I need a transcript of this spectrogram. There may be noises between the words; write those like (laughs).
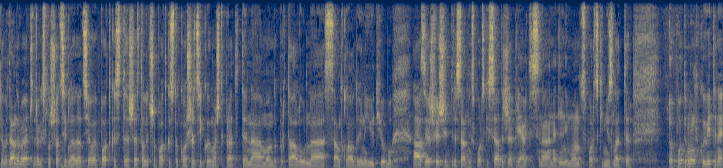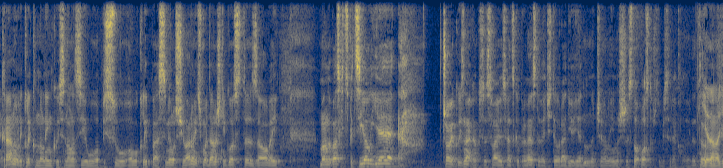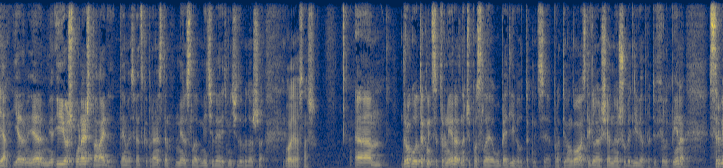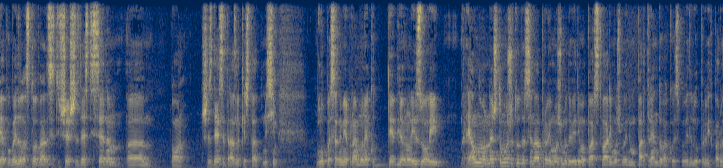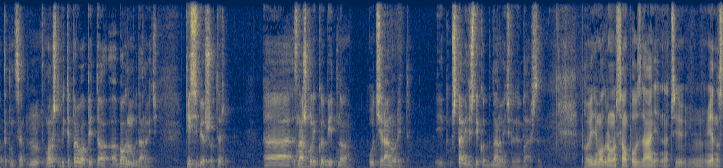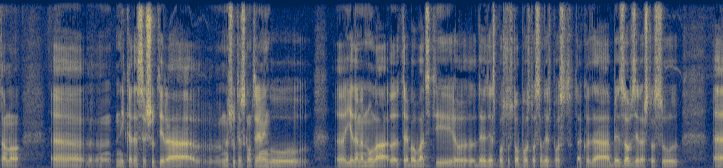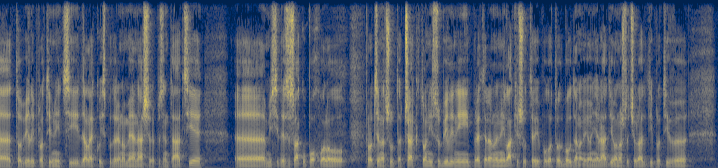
Dobar dan, dobro večer, dragi slušalci i gledalci. Ovo je podcast, šesta lična podcast o košarci koju možete pratiti na Mondo portalu, na Soundcloudu i na YouTubeu. A za još više interesantnih sportskih sadržaja prijavite se na nedeljni Mondo sportski newsletter putem linka koji vidite na ekranu ili klikom na link koji se nalazi u opisu ovog klipa. Ja sam Miloš Ivanović, moj današnji gost za ovaj Mondo Basket specijal je čovjek koji zna kako se osvajaju svetska prvenstva, već te uradio jednu, znači ono imaš 100% što bi se reklo. To, jedan od jedan. Jedan od jedan i još po nešto, ali ajde, tema je svetska prvenstva. Miroslav Miće Berić, Miće, dobrodošao. Bolje vas naš. Um, druga utakmica turnira, znači posle ubedljive utakmice protiv Angola, stigla još jedna još ubedljivija protiv Filipina. Srbija je pobedila 126-67, um, ono, 60 razlike, šta, mislim, glupo je sad da mi pravimo neku deblju analizu, ali realno nešto može tu da se napravi, možemo da vidimo par stvari, možemo da vidimo par trendova koje smo videli u prvih par utakmica. Mm, ono što bih te prvo pitao, Bogdan Bogdanović, ti si bio šuter, znaš koliko je bitno ući rano u ritam. I šta vidiš ti kod Bogdanovića kada ga gledaš sad? Pa vidim ogromno samopouzdanje, znači jednostavno e, nikada se šutira na šuterskom treningu 1 na 0 treba ubaciti 90%, 100%, 80%. Tako da, bez obzira što su e, to bili protivnici daleko ispod renomea naše reprezentacije, e, mislim da je za svaku pohvalu procenat šuta. Čak to nisu bili ni preterano ni laki šutevi, pogotovo od Bogdanovi. On je radio ono što će uraditi protiv e,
